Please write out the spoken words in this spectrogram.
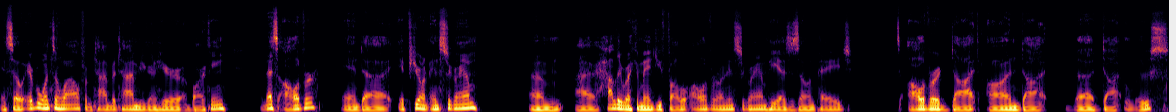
And so every once in a while, from time to time, you're going to hear a barking and that's Oliver. And uh, if you're on Instagram, um, I highly recommend you follow Oliver on Instagram. He has his own page. It's Oliver dot on dot the dot loose,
